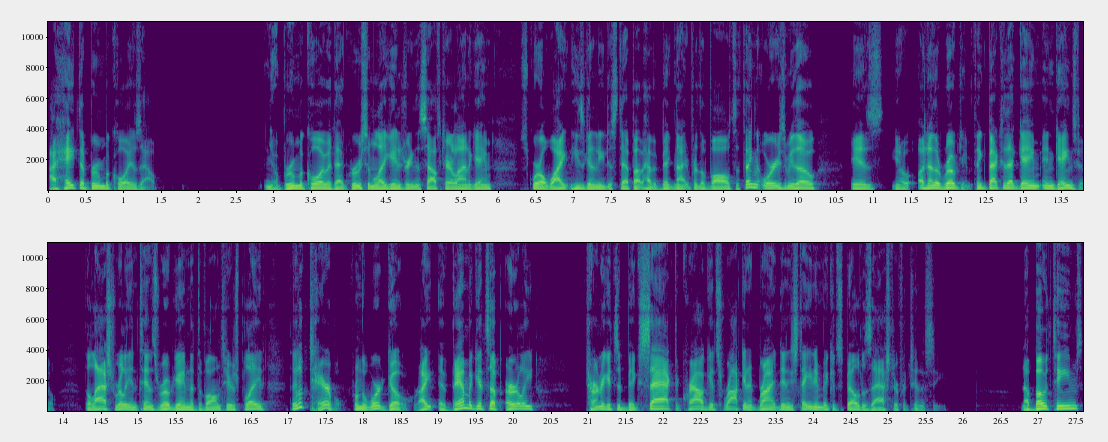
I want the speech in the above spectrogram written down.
I hate that Bru McCoy is out you know, Bru McCoy with that gruesome leg injury in the South Carolina game. Squirrel White, he's going to need to step up, have a big night for the Vols. The thing that worries me though is, you know, another road game. Think back to that game in Gainesville, the last really intense road game that the Volunteers played. They look terrible from the word go, right? If Bama gets up early, Turner gets a big sack, the crowd gets rocking at Bryant Denny Stadium, it could spell disaster for Tennessee. Now, both teams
